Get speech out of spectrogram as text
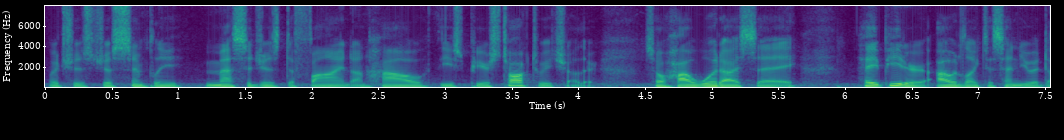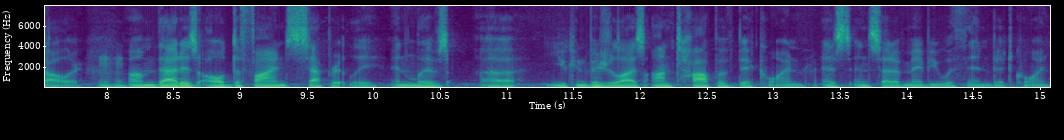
which is just simply messages defined on how these peers talk to each other. So how would I say? Hey Peter, I would like to send you a dollar. Um, that is all defined separately and lives. Uh, you can visualize on top of Bitcoin as instead of maybe within Bitcoin.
